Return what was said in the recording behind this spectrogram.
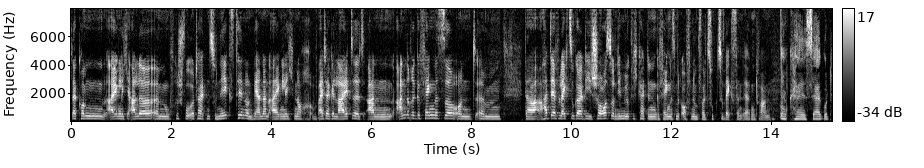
Da kommen eigentlich alle ähm, frisch Verurteilten zunächst hin und werden dann eigentlich noch weitergeleitet an andere Gefängnisse und ähm, da hat er vielleicht sogar die Chance und die Möglichkeit, in ein Gefängnis mit offenem Vollzug zu wechseln irgendwann. Okay, sehr gut.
